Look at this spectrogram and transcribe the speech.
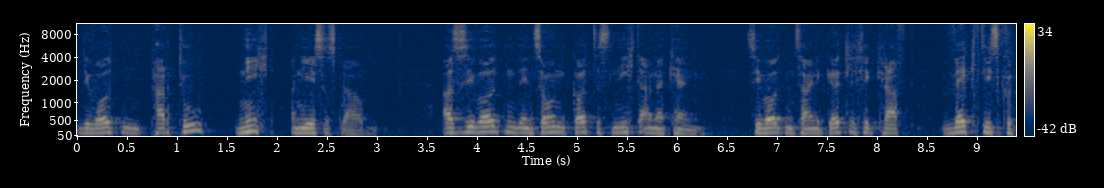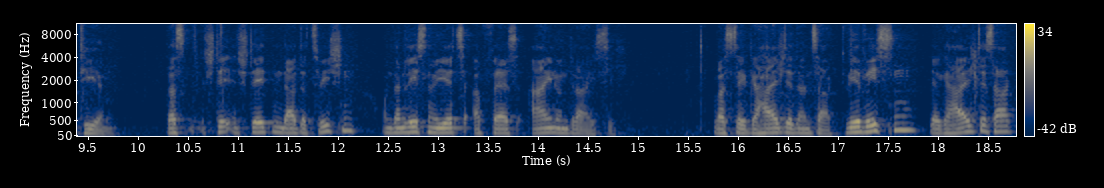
und die wollten partout nicht an Jesus glauben. Also sie wollten den Sohn Gottes nicht anerkennen. Sie wollten seine göttliche Kraft wegdiskutieren. Das steht da dazwischen. Und dann lesen wir jetzt ab Vers 31, was der Geheilte dann sagt. Wir wissen, der Geheilte sagt,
